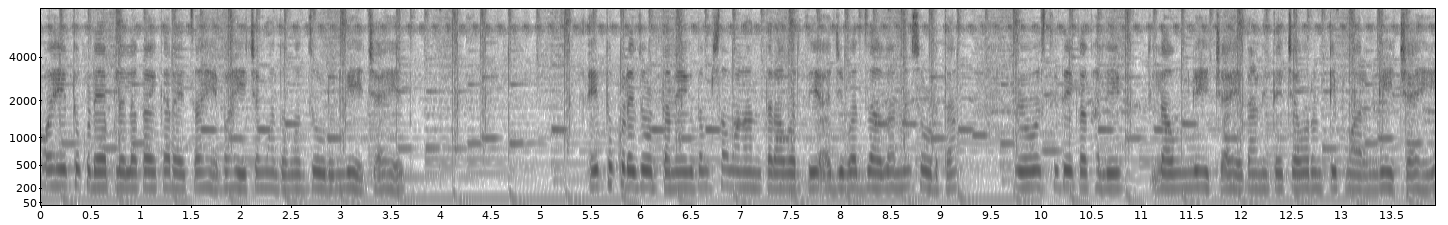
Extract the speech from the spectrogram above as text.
व हे तुकडे आपल्याला काय करायचं आहे? बाहीच्या मधोमध जोडून घ्यायचे आहेत. हे तुकडे जोडताना एकदम समान अंतरावरती अजिबात जागा न सोडता व्यवस्थित एकाखाली लावून घ्यायचे आहेत आणि त्याच्यावरून टीप मारून घ्यायची आहे.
